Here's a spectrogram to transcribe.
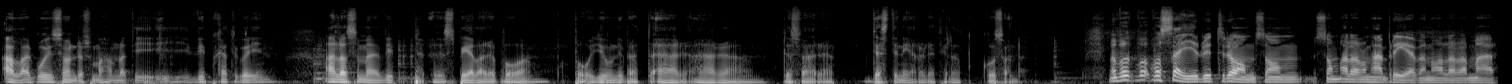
alla går ju sönder som har hamnat i, i VIP-kategorin. Alla som är VIP-spelare på, på Unibet är, är eh, dessvärre destinerade till att gå sönder. Men vad, vad, vad, säger du till dem som, som alla de här breven och alla de här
